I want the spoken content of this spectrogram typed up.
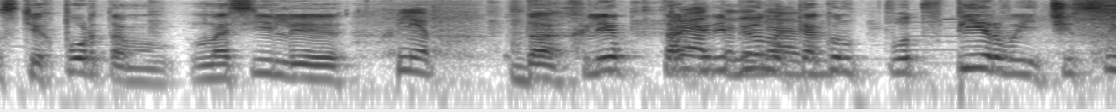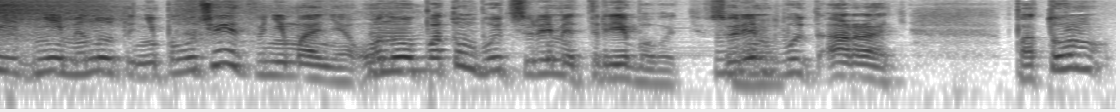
с тех пор там носили Хлеб. Да, хлеб, так и ребенок, да. как он вот в первые часы, дни, минуты не получает внимания, он его потом будет все время требовать, все время будет орать. Потом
